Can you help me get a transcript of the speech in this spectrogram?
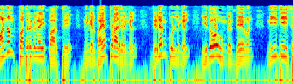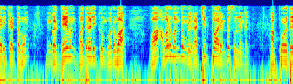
மனம் பதறுகளை பார்த்து நீங்கள் பயப்படாதிருங்கள் திடன் கொள்ளுங்கள். இதோ உங்கள் தேவன் நீதியை சரிக்கட்டவும் உங்கள் தேவன் பதிலளிக்கும் வருவார். வா அவர் வந்து உங்களை ரட்சிப்பார் என்று சொல்லுங்கள். அப்போது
